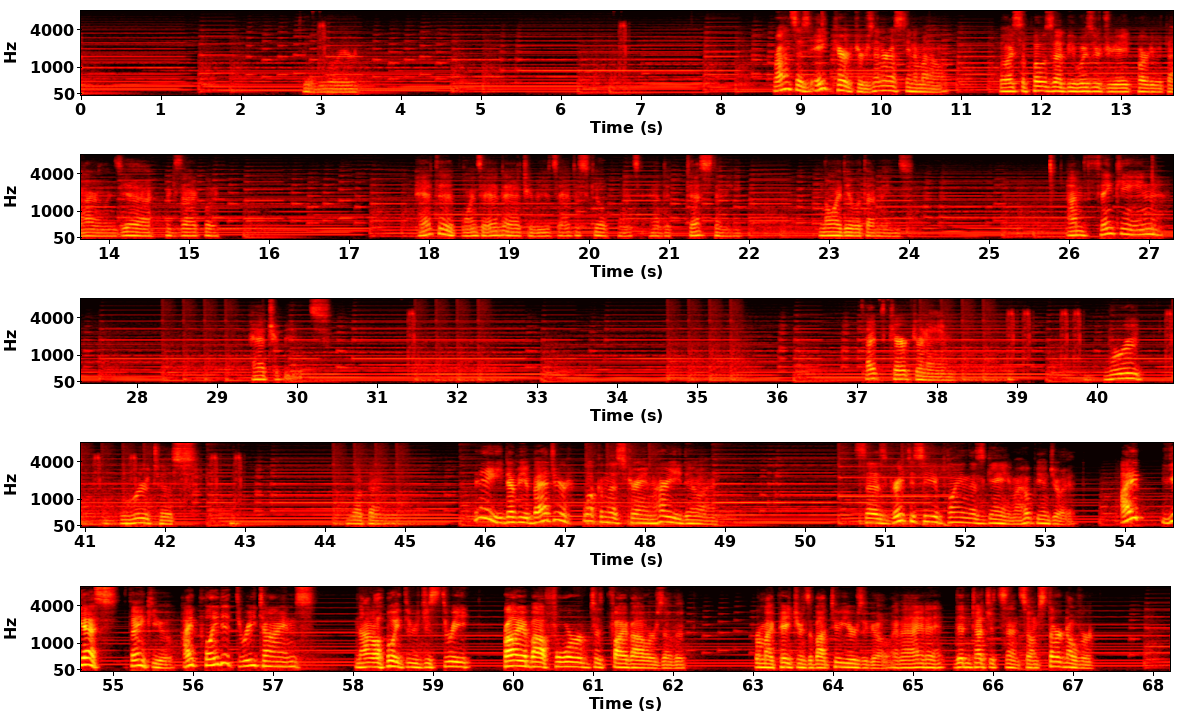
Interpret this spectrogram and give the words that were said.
To a warrior. Ron says eight characters, interesting amount. Though I suppose that'd be Wizardry 8 party with the hirelings. Yeah, exactly. Add to points, add to attributes, add to skill points, add to destiny. No idea what that means. I'm thinking attributes. Typed character name. Brut Brutus. How about that? Hey, W Badger. Welcome to the stream. How are you doing? says, great to see you playing this game. I hope you enjoy it. I, yes, thank you. I played it three times. Not all the way through, just three. Probably about four to five hours of it for my patrons about two years ago. And I didn't touch it since. So I'm starting over.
